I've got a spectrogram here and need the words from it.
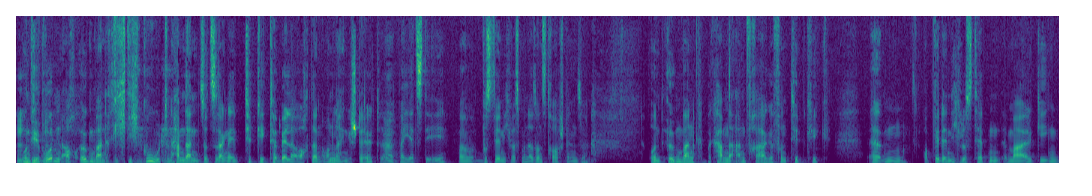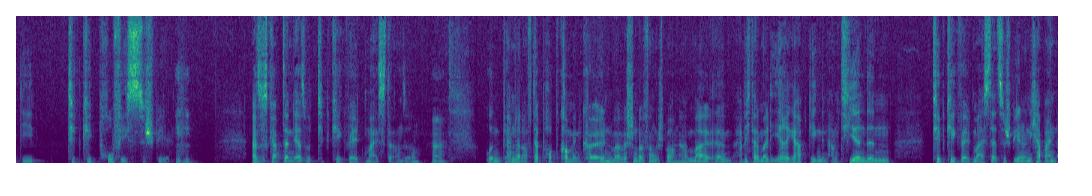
Und wir wurden auch irgendwann richtig gut und haben dann sozusagen eine Tippkick-Tabelle auch dann online gestellt äh, bei jetzt.de. Man wusste ja nicht, was man da sonst draufstellen soll. Und irgendwann bekam eine Anfrage von Tippkick, ähm, ob wir denn nicht Lust hätten, mal gegen die Tippkick-Profis zu spielen. Mhm. Also es gab dann ja so Tippkick-Weltmeister und so. Ja. Und wir haben dann auf der Popcom in Köln, weil wir schon davon gesprochen haben, mal, ähm, habe ich dann mal die Ehre gehabt, gegen den amtierenden Tippkick-Weltmeister zu spielen. Und ich habe ein,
